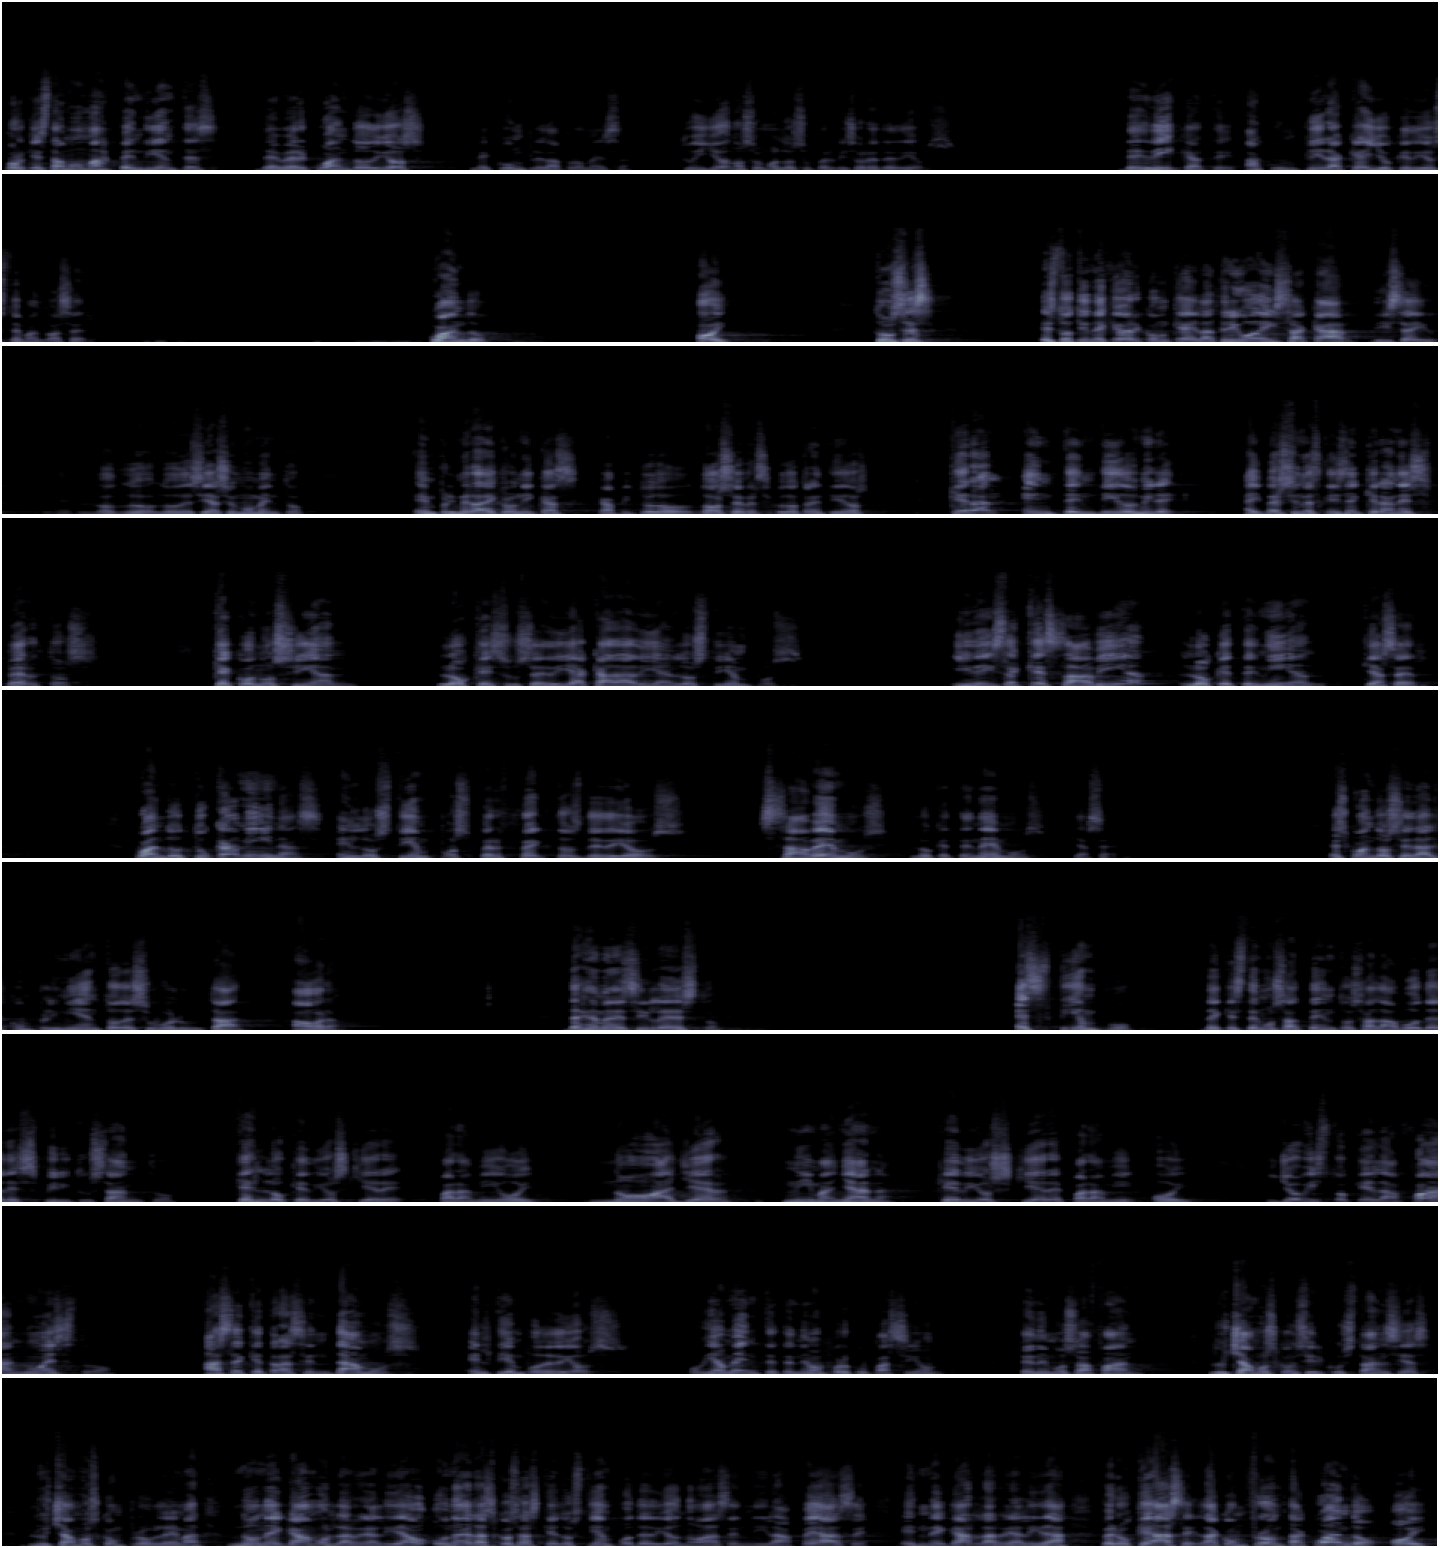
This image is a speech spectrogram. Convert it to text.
Porque estamos más pendientes de ver cuándo Dios me cumple la promesa. Tú y yo no somos los supervisores de Dios. Dedícate a cumplir aquello que Dios te mandó a hacer. ¿Cuándo? Hoy. Entonces, esto tiene que ver con qué? La tribu de Isaacar, dice, lo, lo decía hace un momento, en Primera de Crónicas, capítulo 12, versículo 32, que eran entendidos. Mire, hay versiones que dicen que eran expertos, que conocían lo que sucedía cada día en los tiempos, y dice que sabían lo que tenían que hacer. Cuando tú caminas en los tiempos perfectos de Dios, sabemos lo que tenemos que hacer. Es cuando se da el cumplimiento de su voluntad. Ahora, déjeme decirle esto. Es tiempo de que estemos atentos a la voz del Espíritu Santo, que es lo que Dios quiere para mí hoy. No ayer ni mañana, que Dios quiere para mí hoy. Y yo he visto que el afán nuestro hace que trascendamos el tiempo de Dios. Obviamente tenemos preocupación, tenemos afán, luchamos con circunstancias, luchamos con problemas, no negamos la realidad. Una de las cosas que los tiempos de Dios no hacen, ni la fe hace, es negar la realidad. Pero ¿qué hace? La confronta. ¿Cuándo? Hoy.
